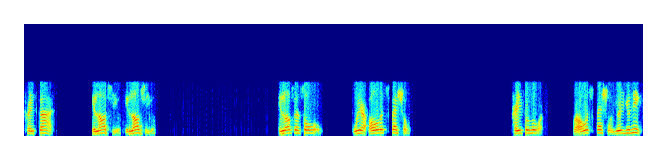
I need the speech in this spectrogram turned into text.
Praise God. He loves you. He loves you. He loves us all. We are all special. Praise the Lord. We're all special. You're unique.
